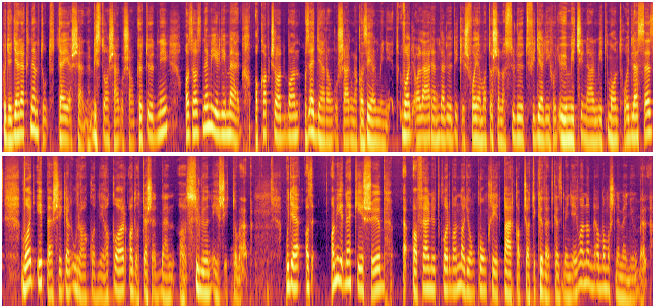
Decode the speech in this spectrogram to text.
hogy a gyerek nem tud teljesen biztonságosan kötődni, azaz nem éli meg a kapcsolatban az egyenrangúságnak az élményét. Vagy alárendelődik, és folyamatosan a szülőt figyeli, hogy ő mit csinál, mit mond, hogy lesz ez, vagy éppenséggel uralkodni akar, adott esetben a szülőn, és így tovább. Ugye az aminek később a felnőtt korban nagyon konkrét párkapcsolati következményei vannak, de abban most nem menjünk bele.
